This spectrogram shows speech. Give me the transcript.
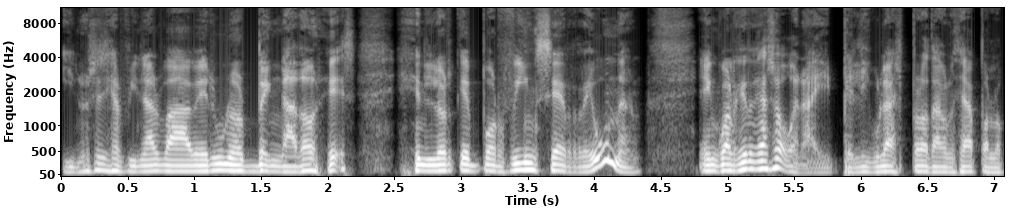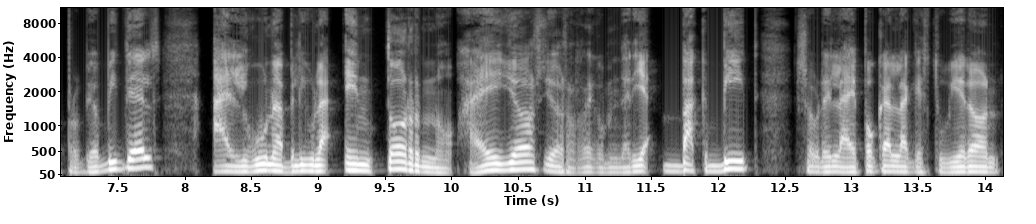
y no sé si al final va a haber unos vengadores en los que por fin se reúnan. En cualquier caso, bueno, hay películas protagonizadas por los propios Beatles, alguna película en torno a ellos. Yo os recomendaría Backbeat sobre la época en la que estuvieron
